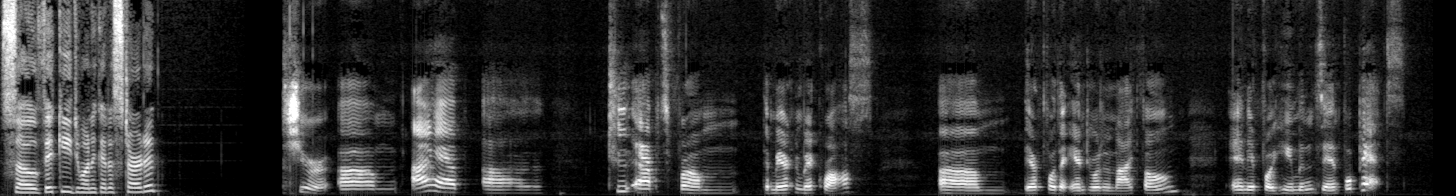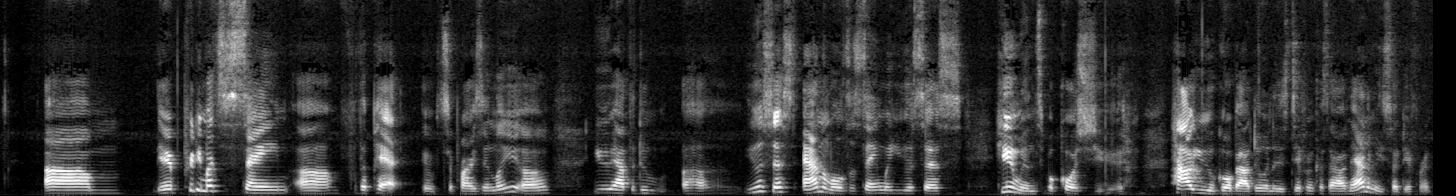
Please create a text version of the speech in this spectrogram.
So, Vicki, do you want to get us started? Sure. Um, I have uh, two apps from the American Red Cross. Um, they're for the Android and iPhone, and they're for humans and for pets. Um, they're pretty much the same uh, for the pet. Surprisingly, uh, you have to do uh, you assess animals the same way you assess humans. because you, how you go about doing it is different because our anatomies are different,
